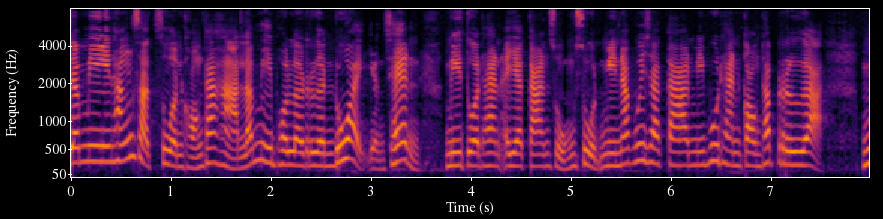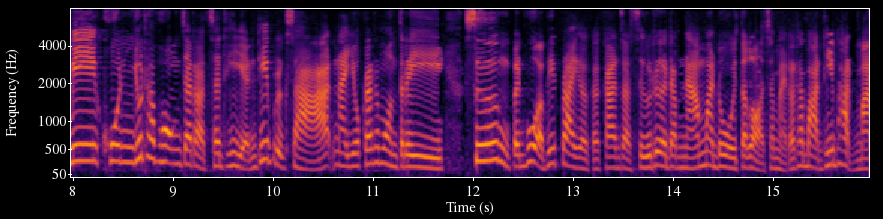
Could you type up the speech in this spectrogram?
จะมีทั้งสัดส่วนของทหารและมีพลเรือนด้วย อย่างเช่น มีตัวแทนอายการสูงสุด มีนักวิชาการ มีผู้แทนกองทัพเรือ มีคุณยุทธพงศ์จรัสเสถียรที่ปรึกษานายกรัฐมนตรี ซึ่งเป็นผู้อภิปรายเกี่ยวกับการจัดซื้อเรือดำน้ำมาโดยตลอดสมัยรัฐบาลที่ผ่านมา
